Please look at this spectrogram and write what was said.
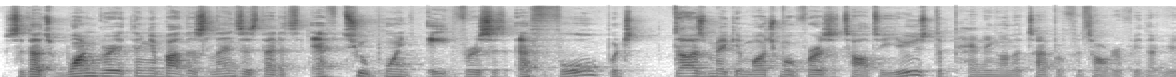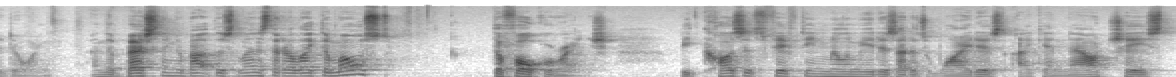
So that's one great thing about this lens is that it's f2.8 versus f4, which does make it much more versatile to use depending on the type of photography that you're doing. And the best thing about this lens that I like the most, the focal range. Because it's 15 millimeters at its widest, I can now chase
